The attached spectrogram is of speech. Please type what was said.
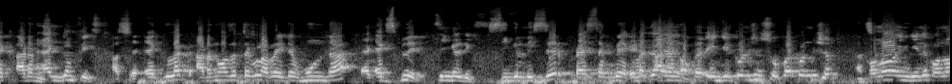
এক আটান্ন। একদম ফিক্সড আচ্ছা এক লাখ আটান্ন হাজার টাকা আপনার এটা Honda X blade single disc single ডিস্কের প্রাইস থাকবে এক লাখ আটান্ন। Engine condition super condition. কোনো ইঞ্জিনে কোনো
